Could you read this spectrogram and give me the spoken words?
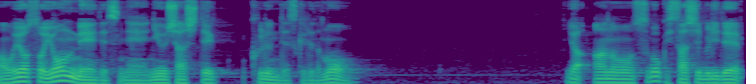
まあ、およそ4名ですね、入社してくるんですけれども、いや、あの、すごく久しぶりで、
